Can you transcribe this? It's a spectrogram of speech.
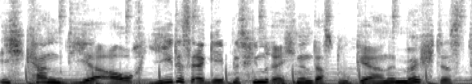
Ich kann dir auch jedes Ergebnis hinrechnen, das du gerne möchtest,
